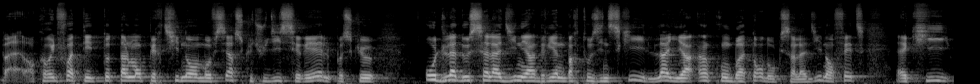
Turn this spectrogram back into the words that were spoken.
Bah, encore une fois, tu es totalement pertinent, Mofser, ce que tu dis, c'est réel parce que au-delà de Saladin et Adrian Bartoszynski, là, il y a un combattant, donc Saladin, en fait, euh, qui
